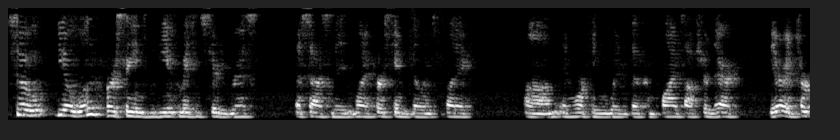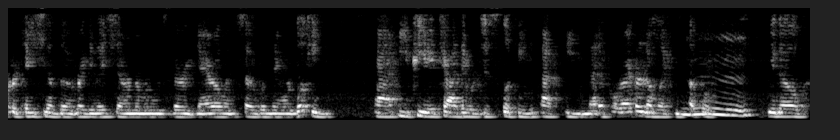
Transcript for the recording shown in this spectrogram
So, you know, one of the first things with the information security risk assessment when I first came to Billings Clinic um, and working with the compliance officer there, their interpretation of the regulation, I remember, was very narrow. And so when they were looking at EPHI, they were just looking at the medical record. I'm like, no, mm. you know,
